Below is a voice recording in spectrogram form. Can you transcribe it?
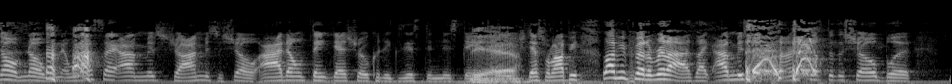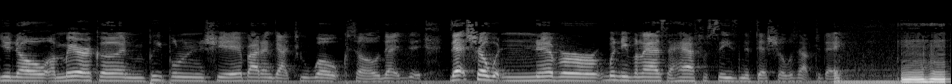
no, no. When, when I say I miss show, I miss a show. I don't think that show could exist in this day and Yeah. age. That's what a lot of people, a lot of people fail to realize. Like, I miss the concept of the show, but, you know, America and people and shit, everybody done got too woke. So that, that show would never, wouldn't even last a half a season if that show was out today. Mm-hmm.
